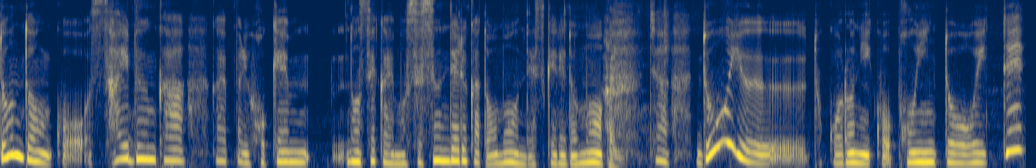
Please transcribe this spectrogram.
どんどんこう細分化がやっぱり保険の世界も進んでるかと思うんですけれども、はい、じゃあどういうところにこうポイントを置いて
